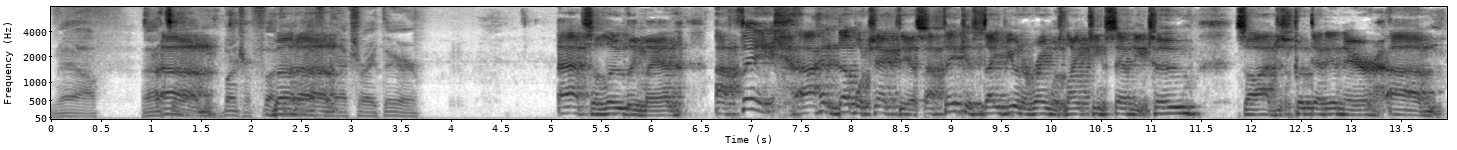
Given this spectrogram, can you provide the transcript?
Yeah, that's um, a bunch of fucking but, right there. Absolutely, man. I think I had to double check this. I think his debut in the ring was 1972, so I just put that in there. Um,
